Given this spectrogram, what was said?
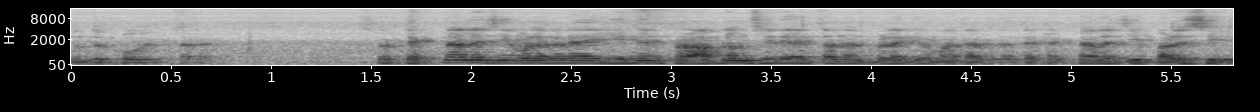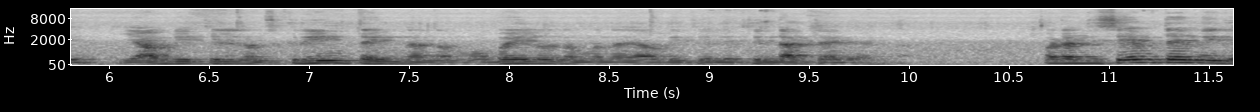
ಮುಂದಕ್ಕೆ ಹೋಗಿರ್ತಾರೆ ಸೊ ಟೆಕ್ನಾಲಜಿ ಒಳಗಡೆ ಏನೇನು ಪ್ರಾಬ್ಲಮ್ಸ್ ಇದೆ ಅಂತ ನಾನು ಬೆಳಗ್ಗೆ ಮಾತಾಡಿದೆ. ಅಂದರೆ ಟೆಕ್ನಾಲಜಿ ಬಳಸಿ ಯಾವ ರೀತಿಯಲ್ಲಿ ನಮ್ಮ ಸ್ಕ್ರೀನ್ ಟೈಮ್ನ ನಮ್ಮ ಮೊಬೈಲು ನಮ್ಮನ್ನು ಯಾವ ರೀತಿಯಲ್ಲಿ ತಿಂದಾಗ್ತಾ ಇದೆ ಅಂತ. But at the same time ಇದು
